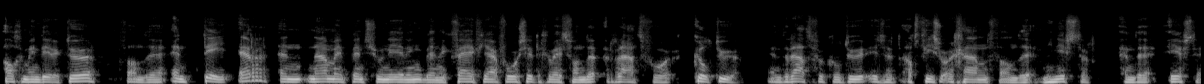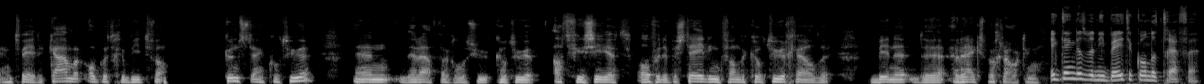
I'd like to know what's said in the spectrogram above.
algemeen directeur van de NTR. En na mijn pensionering ben ik vijf jaar voorzitter geweest van de Raad voor Cultuur. En de Raad voor Cultuur is het adviesorgaan van de minister en de Eerste en Tweede Kamer op het gebied van kunst en cultuur. En de Raad van Cultuur adviseert over de besteding van de cultuurgelden binnen de Rijksbegroting. Ik denk dat we het niet beter konden treffen.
